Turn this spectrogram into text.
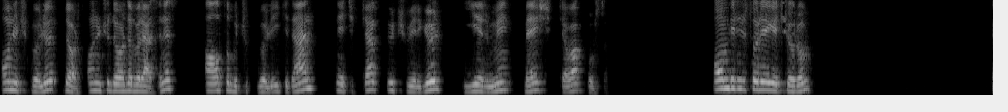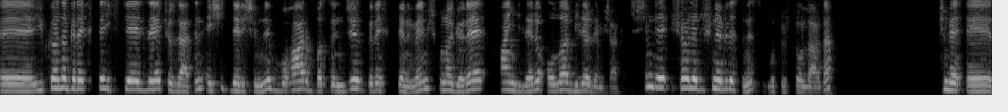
13 bölü 4. 13'ü 4'e bölerseniz 6,5 bölü 2'den ne çıkacak? 3,25 cevap Bursa. 11. soruya geçiyorum. Ee, yukarıda grafikte X, Y, Z çözeltinin eşit derişimli buhar basıncı grafiklerini vermiş. Buna göre hangileri olabilir demiş arkadaşlar. Şimdi şöyle düşünebilirsiniz bu tür sorularda. Şimdi e,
